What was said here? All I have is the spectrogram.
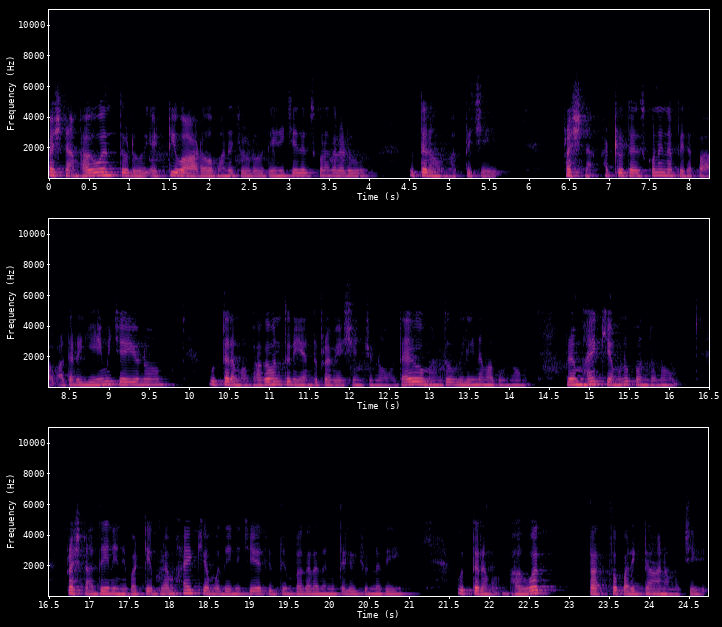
ప్రశ్న భగవంతుడు ఎట్టివాడో మనుజుడు దేనిచే తెలుసుకొనగలడు? ఉత్తరం భక్తి చే. ప్రశ్న అట్లు తెలుసుకొనిన పిదప అతడు ఏమి చేయును? ఉత్తరము భగవంతుని ఎందు ప్రవేశించును దైవమందు విలీనమగును బ్రహ్మైక్యమును పొందును. ప్రశ్న దేనిని బట్టి బ్రహ్మైక్యము దేనిచే సిద్ధింపగలదని తెలియచున్నది? ఉత్తరము భగవత్ తత్వ పరిజ్ఞానముచే.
